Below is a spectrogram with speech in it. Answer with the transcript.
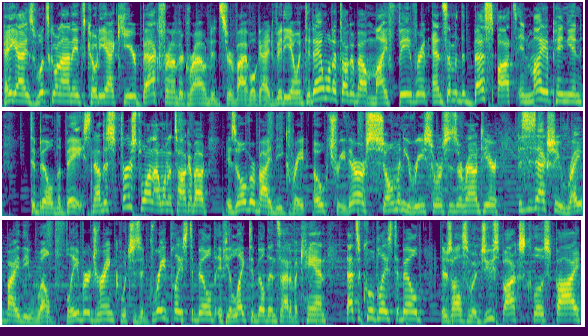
Hey guys, what's going on? It's Codiak here, back for another grounded survival guide video, and today I want to talk about my favorite and some of the best spots, in my opinion, to build the base. Now this first one I want to talk about is over by the Great Oak Tree. There are so many resources around here. This is actually right by the Whelp Flavor Drink, which is a great place to build if you like to build inside of a can. That's a cool place to build. There's also a juice box close by,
